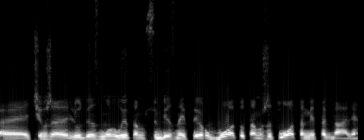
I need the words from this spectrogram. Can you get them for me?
е, чи вже люди змогли там собі знайти роботу, там житло там і так далі.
